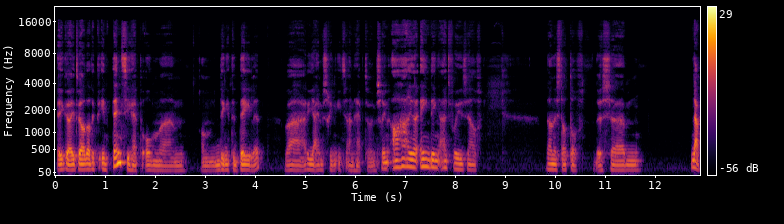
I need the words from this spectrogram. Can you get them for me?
ik weet wel dat ik de intentie heb om, ehm, om dingen te delen waar jij misschien iets aan hebt. Misschien al haal je er één ding uit voor jezelf, dan is dat tof. Dus, um, nou,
